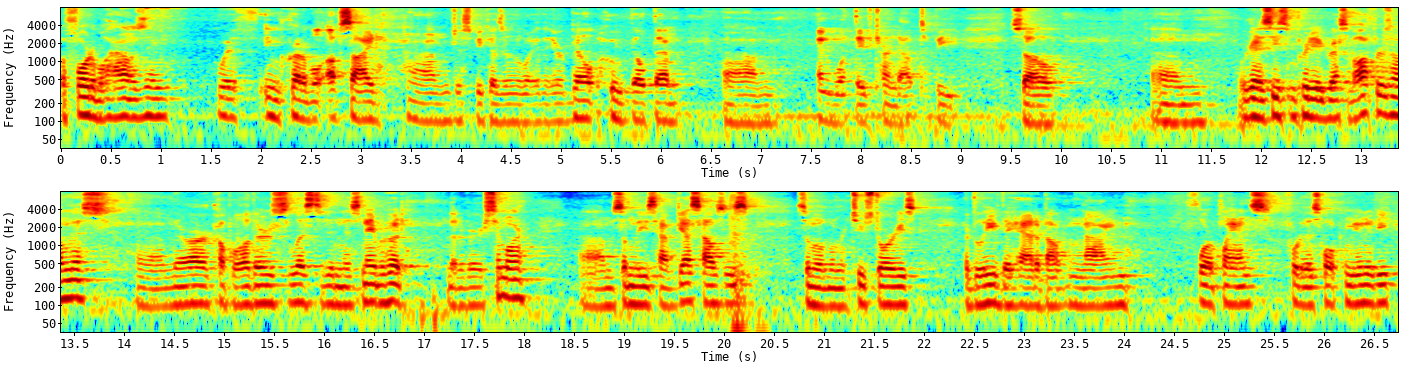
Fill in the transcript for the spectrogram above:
affordable housing with incredible upside um, just because of the way they were built, who built them, um, and what they've turned out to be. So um, we're going to see some pretty aggressive offers on this. Um, there are a couple others listed in this neighborhood that are very similar. Um, some of these have guest houses, some of them are two stories. I believe they had about nine floor plans for this whole community.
